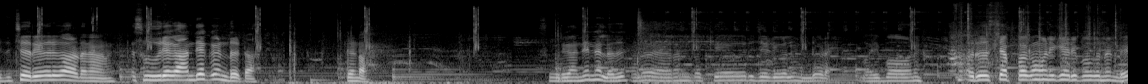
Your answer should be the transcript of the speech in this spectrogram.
ഇത് ചെറിയൊരു ഗാർഡനാണ്. സൂര്യകാന്തി ഒക്കെ ഉണ്ട് കേട്ടോ. ഇതുണ്ടോ? സൂര്യകാന്തി തന്നെ അല്ലത് അത് വേറെ എന്തൊക്കെയോ ഒരു ചെടികളുണ്ട് ഇവിടെ. വൈഭവമാണ് ഒരു സ്റ്റെപ്പൊക്കെ മുകളിൽ കയറി പോകുന്നുണ്ട്.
